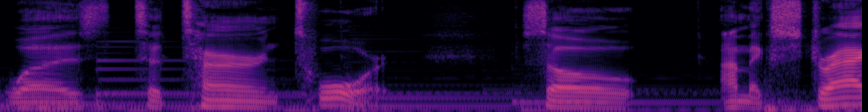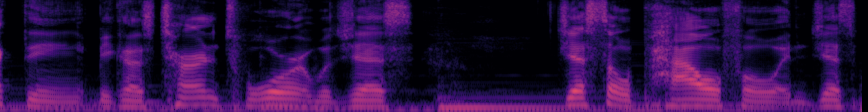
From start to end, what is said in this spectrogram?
was to turn toward. So I'm extracting because turn toward was just just so powerful and just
